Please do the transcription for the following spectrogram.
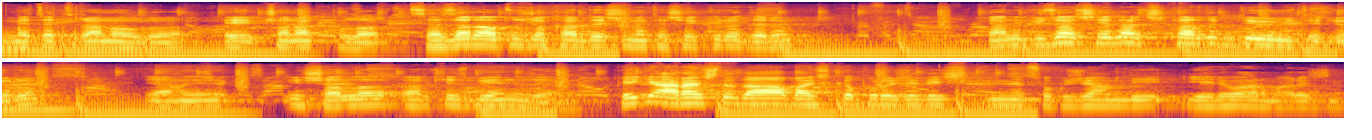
Mete Tranoğlu, Eyüp Çanak Pulat, Sezer Altuca kardeşime teşekkür ederim. Yani güzel şeyler çıkardık diye ümit ediyorum. Yani inşallah herkes beğenir yani. Peki araçta daha başka proje değişikliğine sokacağım bir yeri var mı aracın?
